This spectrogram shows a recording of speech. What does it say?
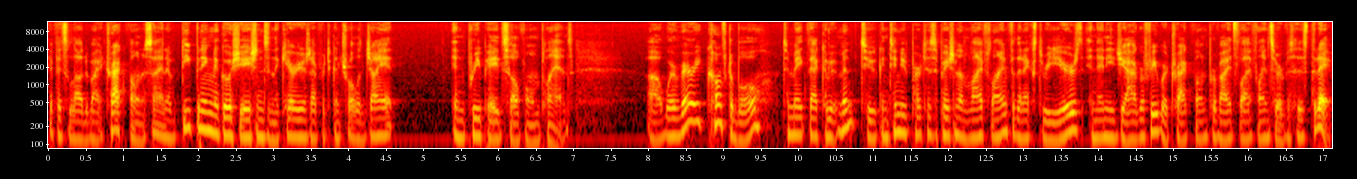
if it's allowed to buy a TracFone, a sign of deepening negotiations in the carrier's effort to control a giant in prepaid cell phone plans. Uh, we're very comfortable to make that commitment to continued participation in Lifeline for the next three years in any geography where TracFone provides Lifeline services today,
